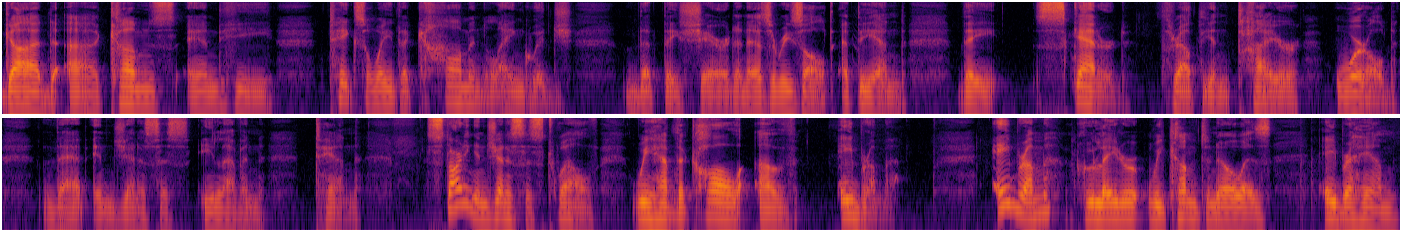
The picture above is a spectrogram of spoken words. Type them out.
God uh, comes and He takes away the common language that they shared, and as a result, at the end, they scattered throughout the entire world. That in Genesis 11 10. Starting in Genesis 12, we have the call of Abram. Abram, who later we come to know as Abraham,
